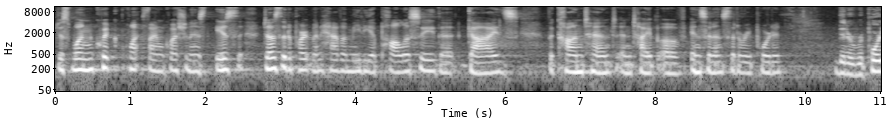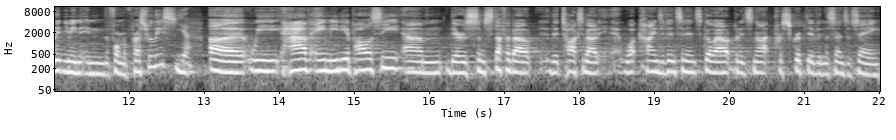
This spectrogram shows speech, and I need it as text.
Just one quick qu- final question is, is, does the department have a media policy that guides the content and type of incidents that are reported? That are reported, you mean in the form of press release? Yeah. Uh, we have a media policy. Um, there's some stuff about, that talks about what kinds of incidents go out, but it's not prescriptive in the sense of saying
